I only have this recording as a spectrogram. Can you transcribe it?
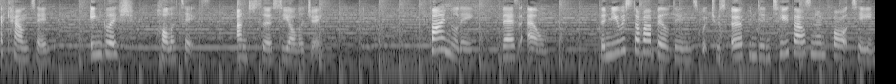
accounting, English, politics, and sociology. Finally, there's Elm, the newest of our buildings, which was opened in 2014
